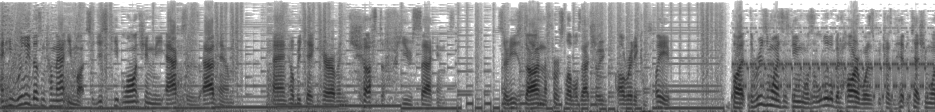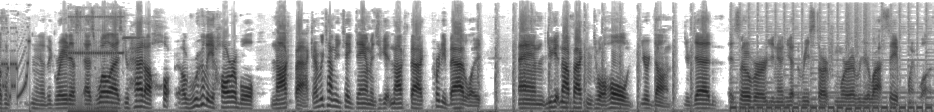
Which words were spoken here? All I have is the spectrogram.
and he really doesn't come at you much, so just keep launching the axes at him, and he'll be taken care of in just a few seconds. So he's done, the first level's actually already complete. But the reason why this game was a little bit hard was because the hit detection wasn't, you know, the greatest, as well as you had a, a really horrible knockback. Every time you take damage, you get knocked back pretty badly, and you get knocked back into a hole, you're done. You're dead, it's over, you know, you have to restart from wherever your last save point was.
